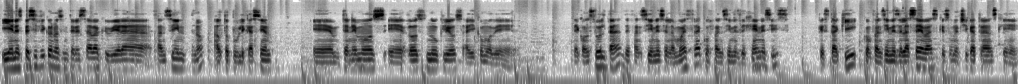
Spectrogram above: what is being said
Y en específico nos interesaba que hubiera fanzine, ¿no? Autopublicación. tenemos dos núcleos ahí como de, de consulta de fanzines en la muestra, con fanzines de Génesis que está aquí, con fanzines de las Evas, que es una chica trans que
